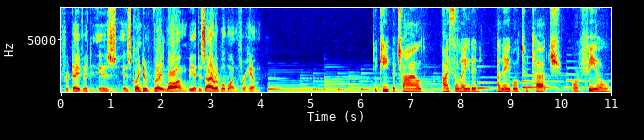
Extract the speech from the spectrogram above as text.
for David is, is going to very long be a desirable one for him. To keep a child isolated, unable to touch or feel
